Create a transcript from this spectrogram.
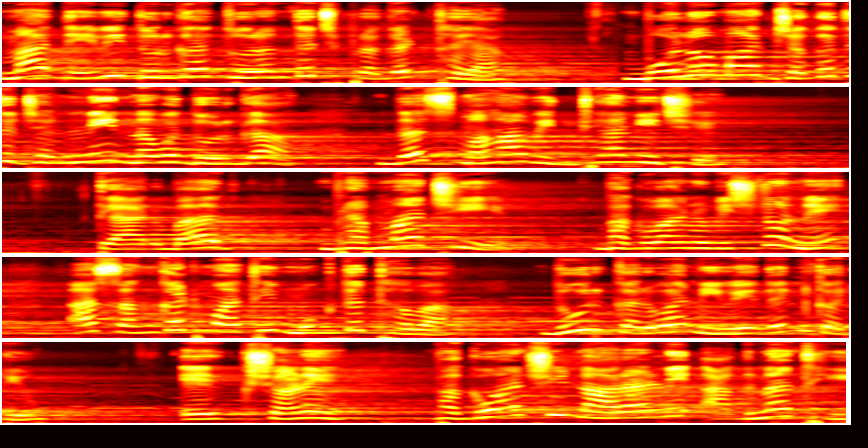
માં દેવી દુર્ગા તુરંત જ પ્રગટ થયા. બોલો માં જગતજનની નવ દુર્ગા દસ મહાવિદ્યાની છે. ત્યારબાદ બ્રહ્માજીએ ભગવાન વિષ્ણુને આ સંકટમાંથી મુક્ત થવા દૂર કરવા નિવેદન કર્યું. એ ક્ષણે ભગવાન શ્રી નારાયણની આજ્ઞાથી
